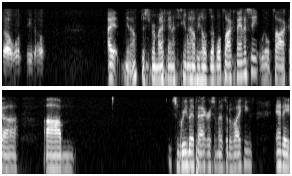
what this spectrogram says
So we'll see though. I you know just for my fantasy team, I hope he holds up. We'll talk fantasy. We'll talk uh, um, some Green Bay Packers, some Minnesota Vikings, and a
